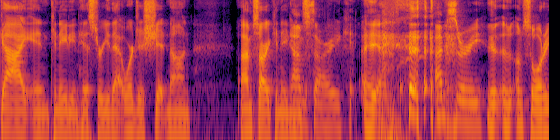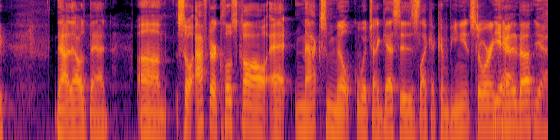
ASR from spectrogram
guy in Canadian history that we're just shitting on. I'm sorry, Canadians. I'm sorry. Ca- Yeah. I'm sorry. Yeah, I'm sorry. No, that was bad. Um, so after a close call at Mac's Milk, which I guess is like a convenience store in Yeah, Canada, yeah.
